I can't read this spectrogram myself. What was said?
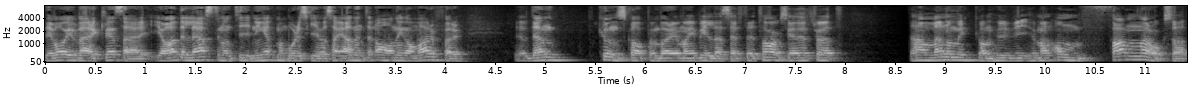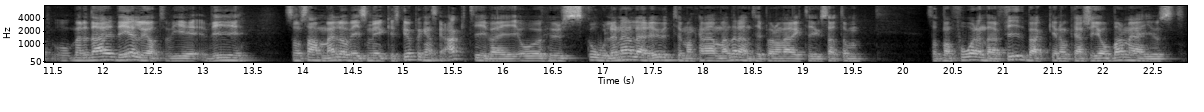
Det var ju verkligen så här, jag hade läst i någon tidning att man borde skriva så här, jag hade inte en aning om varför. Den kunskapen börjar man ju bilda sig efter ett tag så jag, jag tror att det handlar nog mycket om hur, vi, hur man omfamnar också. Att, men det där det gäller ju att vi, vi som samhälle och vi som yrkesgrupp är ganska aktiva i och hur skolorna lär ut hur man kan använda den typen av verktyg så att, de, så att man får den där feedbacken och kanske jobbar med just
